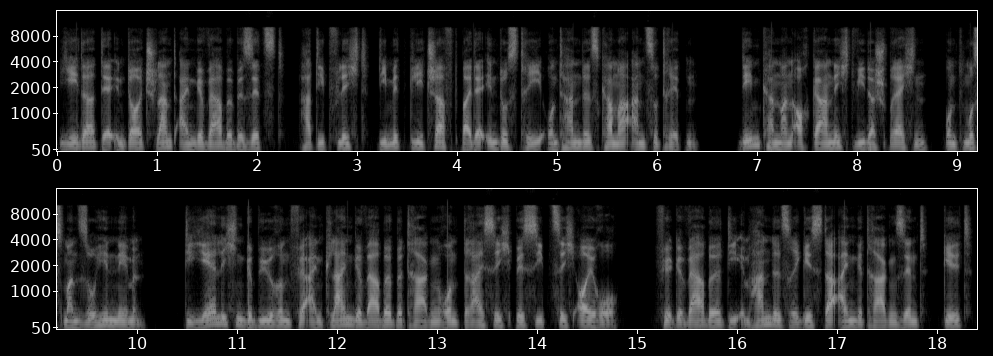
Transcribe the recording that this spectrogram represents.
Jeder, der in Deutschland ein Gewerbe besitzt, hat die Pflicht, die Mitgliedschaft bei der Industrie- und Handelskammer anzutreten. Dem kann man auch gar nicht widersprechen und muss man so hinnehmen. Die jährlichen Gebühren für ein Kleingewerbe betragen rund 30 bis 70 Euro. Für Gewerbe, die im Handelsregister eingetragen sind, gilt,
